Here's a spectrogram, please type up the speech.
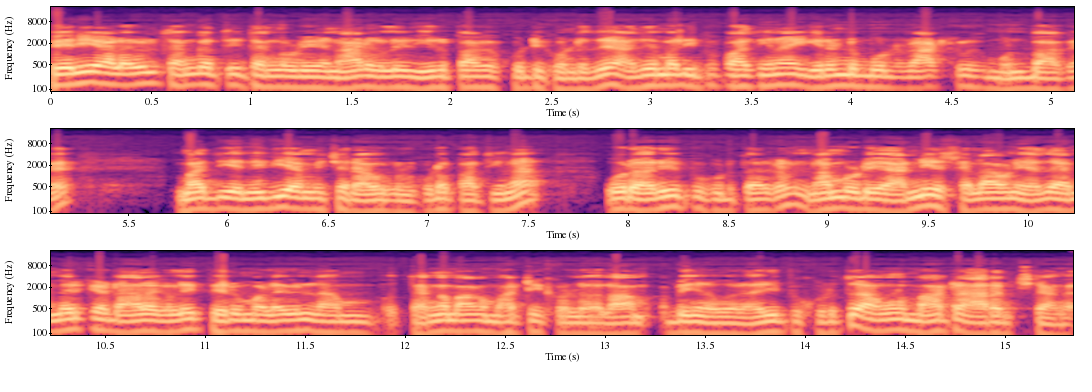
பெரிய அளவில் தங்கத்தை தங்களுடைய நாடுகளில் இருப்பாக கூட்டிக் கொண்டது. அதே மாதிரி இப்போ பார்த்தீங்கன்னா இரண்டு மூன்று நாட்களுக்கு முன்பாக மத்திய நிதி அமைச்சர் அவர்கள் கூட பார்த்தீங்கன்னா ஒரு அறிவிப்பு கொடுத்தார்கள். நம்முடைய அந்நிய செலாவணி அது அமெரிக்க டாலர்களை பெருமளவில் நாம் தங்கமாக மாற்றிக்கொள்ளலாம் அப்படிங்கிற ஒரு அறிவிப்பு கொடுத்து அவங்களும் மாற்ற ஆரம்பிச்சிட்டாங்க.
